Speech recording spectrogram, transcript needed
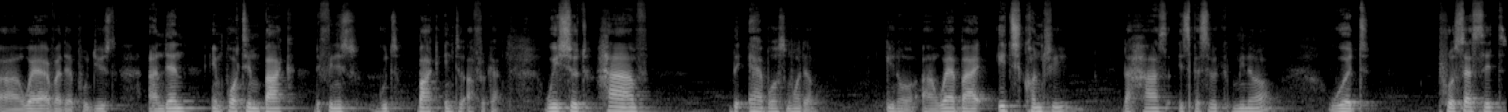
uh, wherever they're produced, and then importing back the finished goods back into Africa. We should have the Airbus model, you know, uh, whereby each country that has a specific mineral would process it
